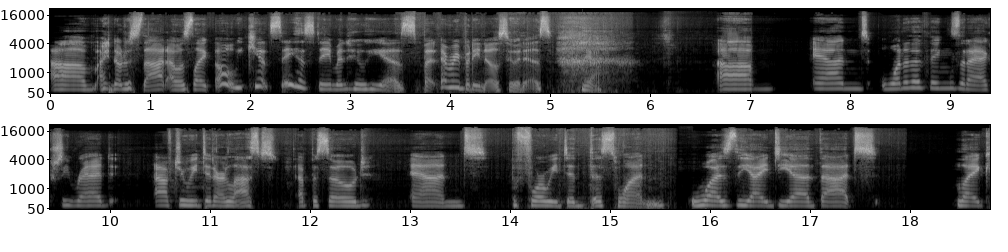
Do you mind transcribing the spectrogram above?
Um, I noticed that. I was like, oh, we can't say his name and who he is, but everybody knows who it is. Yeah. Um, and one of the things that I actually read after we did our last episode and before we did this one was the idea that, like,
